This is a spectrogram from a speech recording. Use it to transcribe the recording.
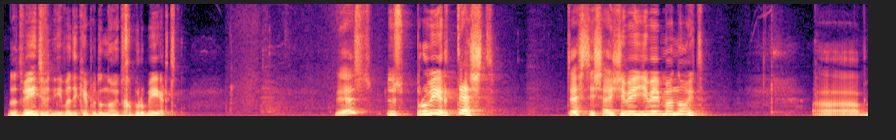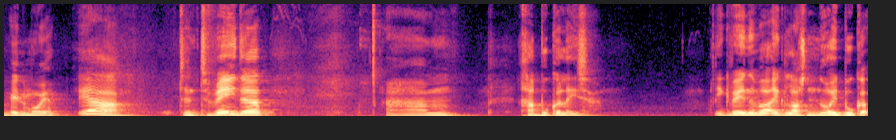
Dat weten we niet, want ik heb het nog nooit geprobeerd. Yes? Dus probeer het, test. Test is als je weet, je weet maar nooit. Ehm, Hele mooie. ja, ten tweede, ehm, ga boeken lezen. Ik weet nog wel, ik las nooit boeken.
